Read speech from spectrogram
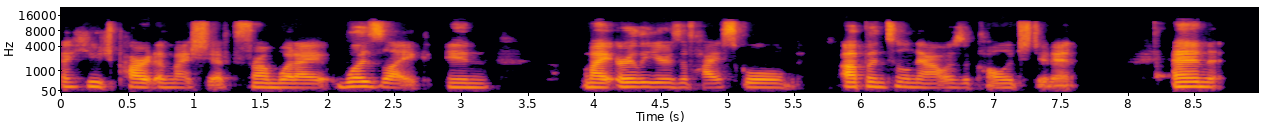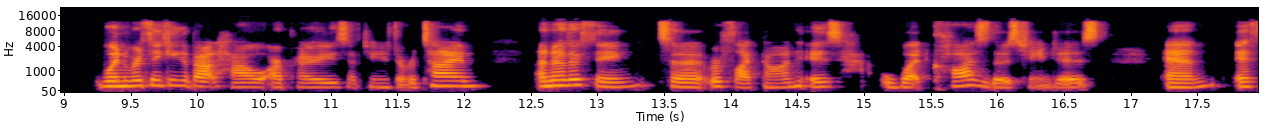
a huge part of my shift from what I was like in my early years of high school up until now as a college student. And when we're thinking about how our priorities have changed over time, another thing to reflect on is what caused those changes. And if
